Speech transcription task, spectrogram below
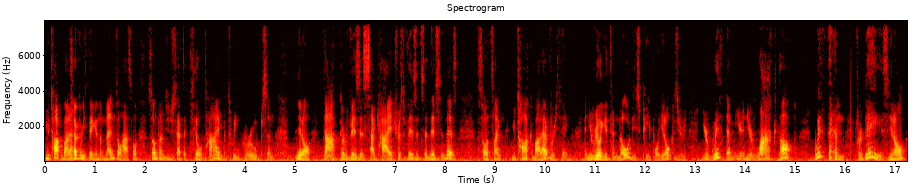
you talk about everything in the mental hospital. Sometimes you just have to kill time between groups and, you know, doctor visits, psychiatrist visits, and this and this. So it's like you talk about everything and you really get to know these people, you know, because you're you're with them and you're locked up with them for days, you know.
